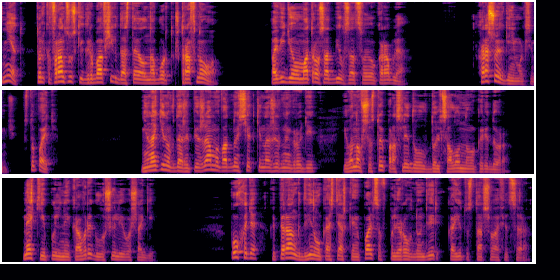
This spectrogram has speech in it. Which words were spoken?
Нет, только французский гробовщик доставил на борт штрафного. По-видимому, матрос отбился от своего корабля. Хорошо, Евгений Максимович, ступайте. Не накинув даже пижамы в одной сетке на жирной груди, Иванов шестой проследовал вдоль салонного коридора. Мягкие пыльные ковры глушили его шаги. Походя, Каперанг двинул костяшками пальцев в полированную дверь каюту старшего офицера.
